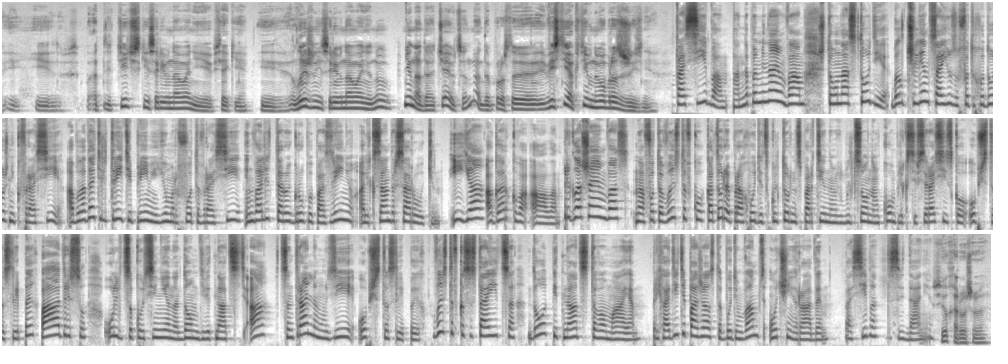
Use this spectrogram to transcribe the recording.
и, и атлетические соревнования, и всякие, и лыжные соревнования. Ну, не надо отчаиваться, надо просто вести активный образ жизни. Спасибо. Напоминаем вам, что у нас в студии был член Союза фотохудожников России, обладатель третьей премии «Юмор фото в России», инвалид второй группы по зрению Александр Сорокин. И я, Агаркова Алла. Приглашаем вас на фотовыставку, которая проходит в культурно-спортивном революционном комплексе Всероссийского общества слепых по адресу улица Кусинена, дом 19А, Центральном музее общества слепых. Выставка состоится до 15 мая. Приходите, пожалуйста, будем вам очень рады. Спасибо, до свидания. Всего хорошего.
